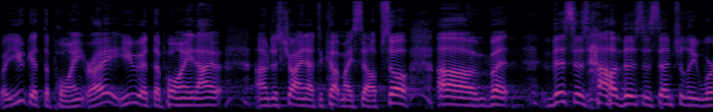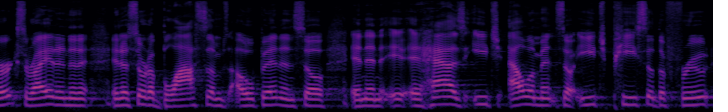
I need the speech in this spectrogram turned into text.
Well, you get the point, right? You get the point. I, I'm just trying not to cut myself. So, um, but this is how this essentially works, right? And then it, and it sort of blossoms open. And so, and then it, it, has each element. So each piece of the fruit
